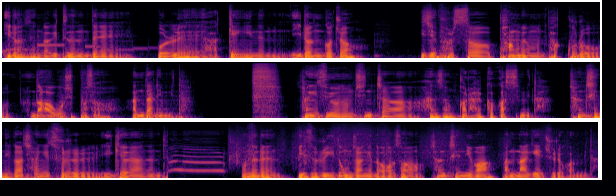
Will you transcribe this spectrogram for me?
이런 생각이 드는데 원래 악갱이는 이런 거죠? 이제 벌써 방면문 밖으로 나오고 싶어서 안달입니다. 장희수 요놈 진짜 한 성깔 할 것 같습니다. 장첸이가 장희수를 이겨야 하는데 오늘은 이수를 이동장에 넣어서 장첸이와 만나게 해주려고 합니다.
